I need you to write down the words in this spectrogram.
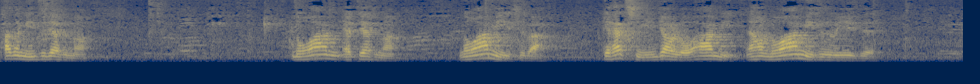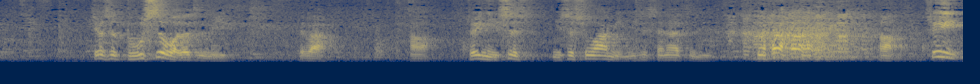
他的名字叫什么？罗阿米，呃，叫什么？罗阿米是吧？给他起名叫罗阿米，然后罗阿米是什么意思？就是不是我的子民，对吧？啊，所以你是你是苏阿米，你是神的子民，啊，所以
